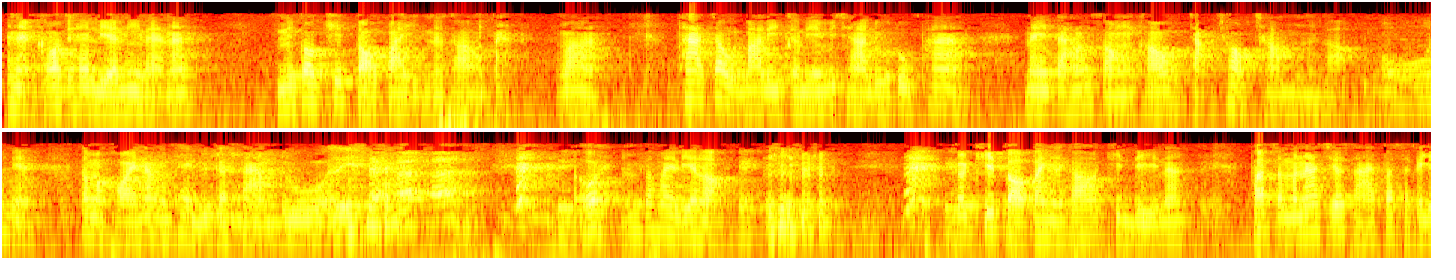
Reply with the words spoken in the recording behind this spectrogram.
อันนี้เขาจะให้เรียนนี่แหละนะทีนี้ก็คิดต่อไปอีกนะครับ ว่าถ้าเจ้าบาลีจะเรียนวิชาดูรูปภาพในตาทั้งสองเขาจักชอบช้ำนะครับ โอ้เนี่ย ต้องมาคอยนั่งแท่งหรือกระสามดูอะไรโอ้ยไม่ต้องให้เรียนหรอก ก็คิดต่อไปนะครับคิดดีนะพระสมณะเชื้อสายพระสกย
